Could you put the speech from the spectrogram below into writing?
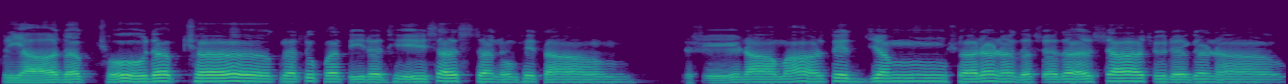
क्रियादक्षो दक्ष क्रतुपतिरधीशस्तनुभृताम् ऋषीणामार्तिज्यं शरणदशदशाशुरगणा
